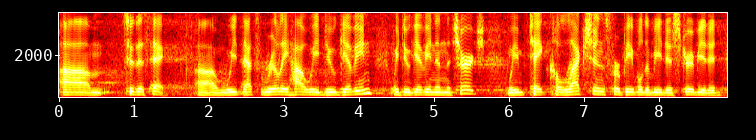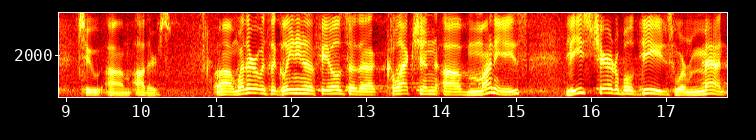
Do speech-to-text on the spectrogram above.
Um, to this day. Uh, we, that's really how we do giving. We do giving in the church. We take collections for people to be distributed to um, others. Um, whether it was the gleaning of the fields or the collection of monies, these charitable deeds were meant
